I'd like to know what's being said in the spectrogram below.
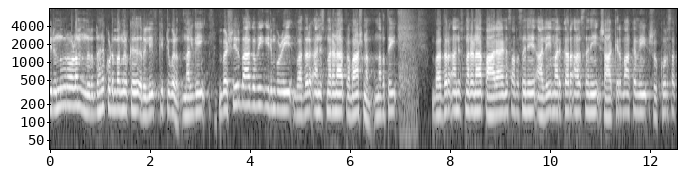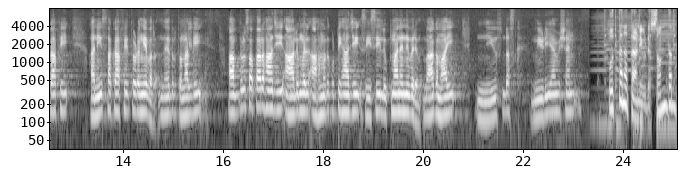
ഇരുന്നൂറോളം നിർധന കുടുംബങ്ങൾക്ക് റിലീഫ് കിറ്റുകളും നൽകി. ബഷീർ ബാഗവി ഇരുമ്പുഴി ബദർ അനുസ്മരണ പ്രഭാഷണം നടത്തി. ബദർ അനുസ്മരണ പാരായണ സദസ്സിന് അലി മർക്കർ അഹ്സനി ഷാക്കിർ ബാക്കവി ഷുക്കൂർ സഖാഫി അനീസ് സഖാഫി തുടങ്ങിയവർ നേതൃത്വം നൽകി. അബ്ദുൾ സത്താർ ഹാജി ആലുങ്ങൽ അഹമ്മദ് കുട്ടി ഹാജി സി സി ലുക്മാൻ എന്നിവരും ഭാഗമായി ന്യൂസ് ഡെസ്ക് മീഡിയ മിഷൻ. പുത്തനത്താണിയുടെ സ്വന്തം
